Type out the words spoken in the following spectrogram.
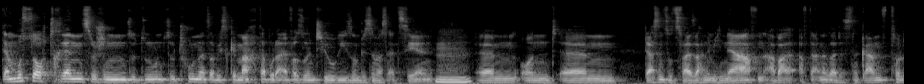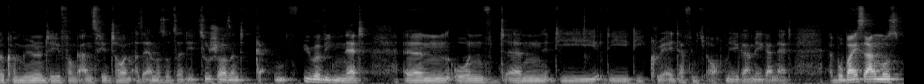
da musst du auch trennen zwischen so, so, tun, als ob ich es gemacht habe oder einfach so in Theorie so ein bisschen was erzählen. Mhm. Ähm, und ähm, das sind so zwei Sachen, die mich nerven, aber auf der anderen Seite ist es eine ganz tolle Community von ganz vielen tollen, also einmal sozusagen die Zuschauer sind überwiegend nett ähm, und ähm, die, die, die Creator finde ich auch mega, mega nett. Wobei ich sagen muss,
